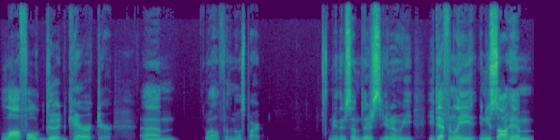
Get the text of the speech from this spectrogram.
lawful good character. Um well for the most part. I mean there's some there's you know he he definitely and you saw him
